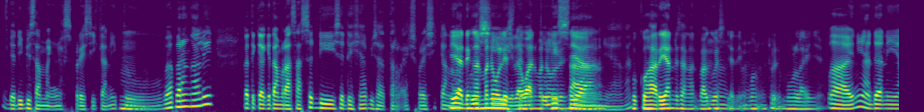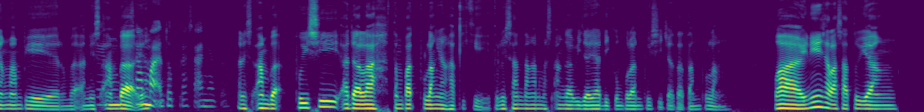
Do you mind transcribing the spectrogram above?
Jadi bisa mengekspresikan itu. Hmm. Bah, Barangkali ketika kita merasa sedih, sedihnya bisa terekspresikan Iya, lewat dengan puisi, menulis, lewat dengan menulis, tulisan, ya kan? buku harian itu sangat bagus Hmm, jadi hmm, untuk mulainya Wah, ini ada nih yang mampir, Mbak Anis Yang Amba ya. sama tuh perasaannya tuh. Anis Amba, puisi adalah tempat pulang yang hakiki. Tulisan tangan Mas Angga Wijaya di kumpulan puisi catatan pulang. Wah, ini salah satu yang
